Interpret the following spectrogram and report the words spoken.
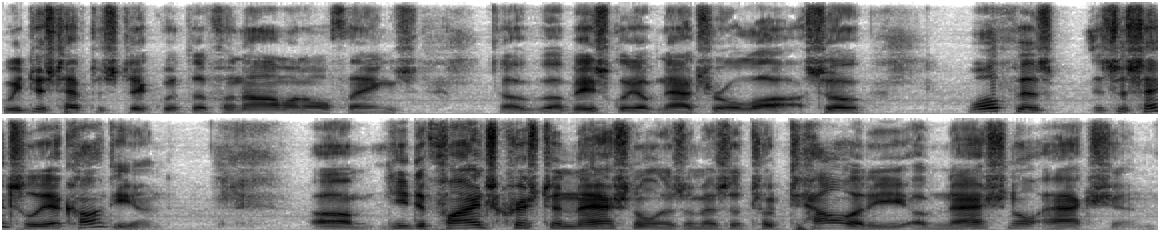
we just have to stick with the phenomenal things of uh, basically of natural law. So Wolfe is is essentially a Kantian. Um, he defines Christian nationalism as a totality of national action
